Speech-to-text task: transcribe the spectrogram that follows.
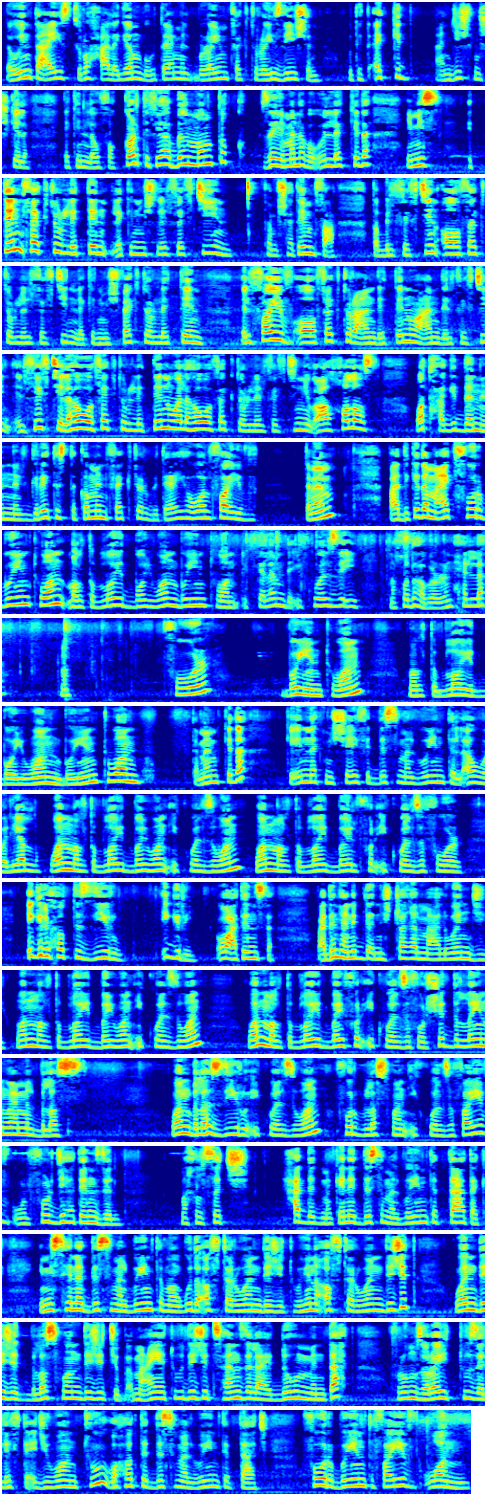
لو أنت عايز تروح على جنب وتعمل prime factorization وتتأكد ما عنديش مشكلة. لكن لو فكرت فيها بالمنطق زي ما أنا بقول لك كده يا miss ال10 factor لل10 لكن مش لل15 فمش هتنفع. طب ال15 آه factor لل15 لكن مش factor لل10 الفايف آه فاكتور عند التن وعند الفيفتين. الفيفتي لا هو فاكتور للتن ولا هو فاكتور للفيفتين. يبقى خلاص واضحة جدا إن ال greatest common factor بتاعي هو ال five تمام؟ بعد كده معاك 4.1 multiplied by 1.1 الكلام ده equals إيه؟ ناخدها بره نحلها 4.1 multiplied by 1.1 تمام كده؟ كأنك مش شايف ال decimal point الأول. يلا 1 multiplied by 1 equals 1 1 multiplied by 4 equals 4 اجري حط ال zero. اجري اوعى تنسى. بعدين هنبدأ نشتغل مع ال1 دي. 1 multiplied by 1 equals 1 1 multiplied by 4 equals 4 شد ال line واعمل plus. 1 plus 0 equals 1 4 plus 1 equals 5 وال4 دي هتنزل. ما خلصتش. حدد مكان ال decimal point بتاعتك. يا miss هنا ال decimal point موجودة after 1 digit وهنا after 1 digit 1 digit plus 1 digit يبقى معايا 2 digits هنزل أعدهم من تحت from the right to the left ادي 1 2 وأحط ال decimal point بتاعتي. 4.51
